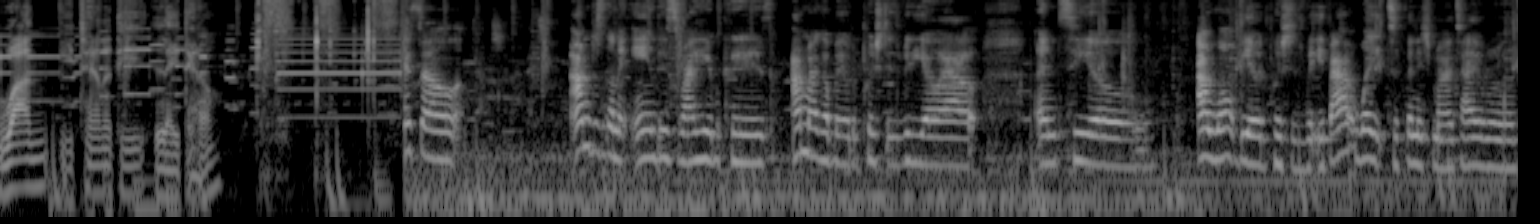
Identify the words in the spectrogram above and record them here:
One eternity later. So I'm just gonna end this right here because I'm not gonna be able to push this video out until I won't be able to push this video. If I wait to finish my entire room,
